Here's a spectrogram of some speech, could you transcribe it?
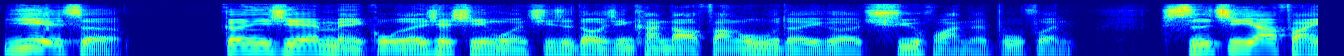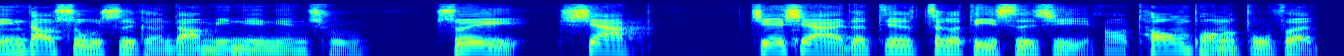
业者跟一些美国的一些新闻，其实都已经看到房屋的一个趋缓的部分，实际要反映到数字可能到明年年初，所以下。接下来的这这个第四季哦，通膨的部分，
